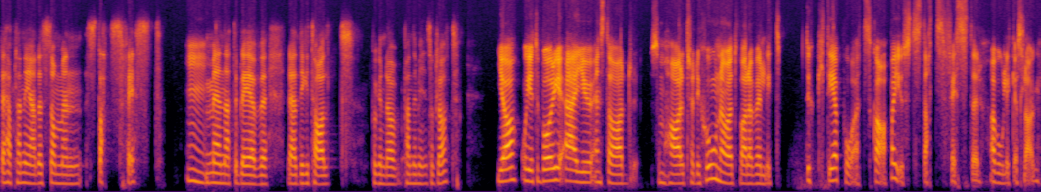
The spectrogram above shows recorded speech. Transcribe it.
det här planerades som en stadsfest, mm. men att det blev det här digitalt på grund av pandemin såklart. Ja, och Göteborg är ju en stad som har tradition av att vara väldigt duktiga på att skapa just stadsfester av olika slag.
